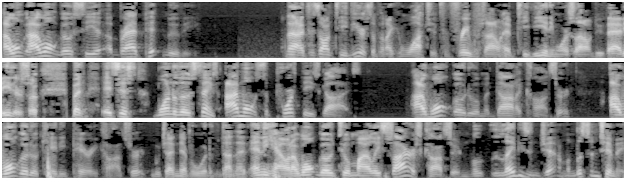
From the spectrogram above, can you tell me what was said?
I won't, I won't go see a Brad Pitt movie. Now, if it's on TV or something, I can watch it for free, which I don't have TV anymore, so I don't do that either. So, but it's just one of those things. I won't support these guys. I won't go to a Madonna concert. I won't go to a Katy Perry concert, which I never would have done that anyhow, and I won't go to a Miley Cyrus concert. Ladies and gentlemen, listen to me.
